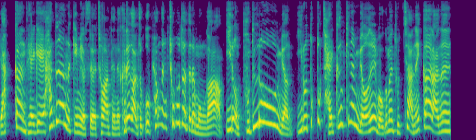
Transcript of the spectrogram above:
약간 되게 하드한 느낌이었어요. 저한테는. 그래가지고 평냉 초보자들은 뭔가 이런 부드러운 면, 이로 뚝뚝 잘 끊기는 면을 먹으면 좋지 않을까라는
